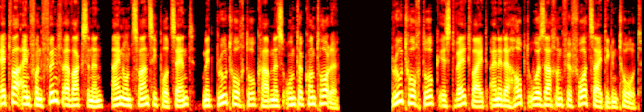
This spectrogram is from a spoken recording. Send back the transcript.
Etwa ein von fünf Erwachsenen, 21 Prozent, mit Bluthochdruck haben es unter Kontrolle. Bluthochdruck ist weltweit eine der Hauptursachen für vorzeitigen Tod.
